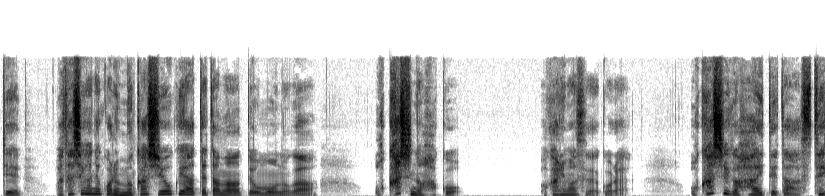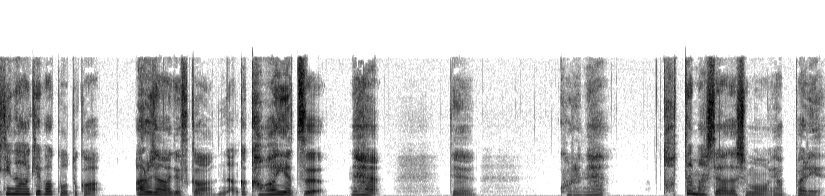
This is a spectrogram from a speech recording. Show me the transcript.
で、私がね、これ昔よくやってたなって思うのが、お菓子の箱。わかります？これ。お菓子が入ってた素敵な空き箱とかあるじゃないですか。なんか可愛いやつ。ね。で、これね、撮ってましたよ、私も。やっぱり。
